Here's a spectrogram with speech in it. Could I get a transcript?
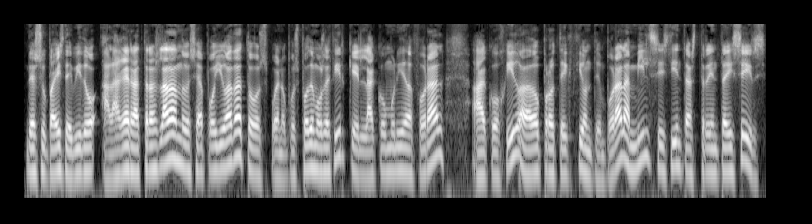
de su país debido a la guerra. Trasladando ese apoyo a datos, bueno, pues podemos decir que la comunidad foral ha acogido, ha dado protección temporal a 1.636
